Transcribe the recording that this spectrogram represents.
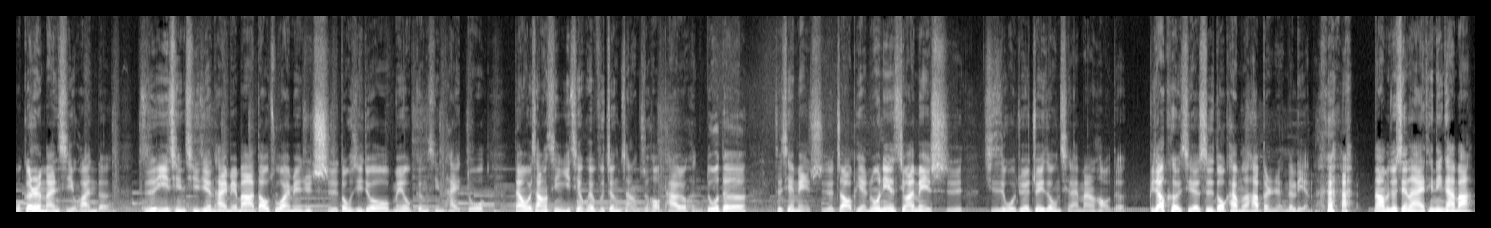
我个人蛮喜欢的。只是疫情期间他也没办法到处外面去吃东西，就没有更新太多。但我相信一切恢复正常之后，他有很多的这些美食的照片。如果你也喜欢美食，其实我觉得追踪起来蛮好的。比较可惜的是都看不到他本人的脸。那我们就先来听听看吧。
